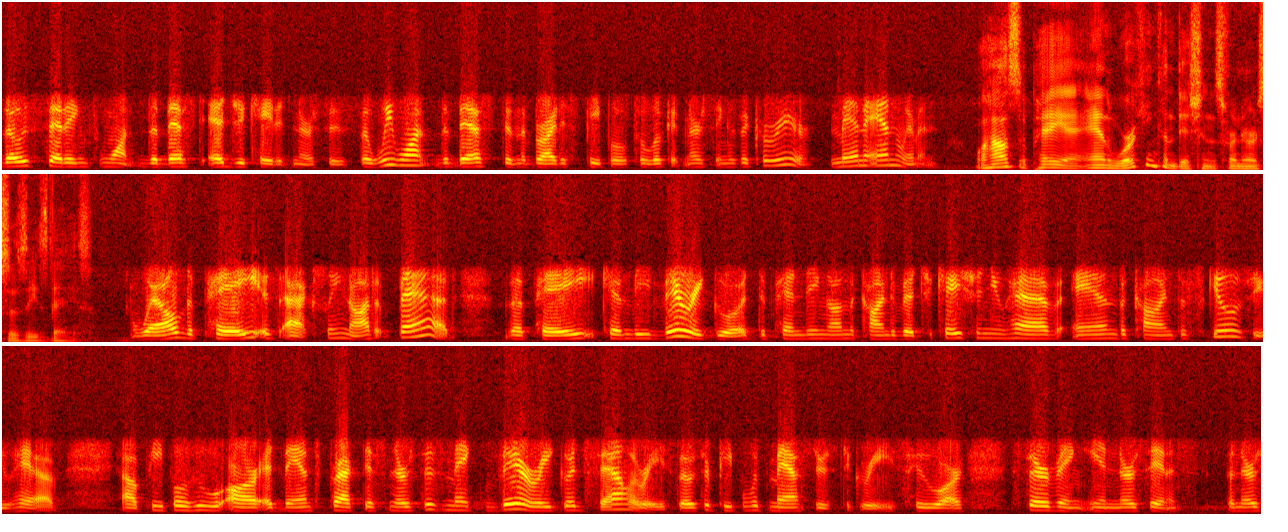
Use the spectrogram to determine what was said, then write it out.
those settings want the best educated nurses. So we want the best and the brightest people to look at nursing as a career, men and women. Well, how's the pay and working conditions for nurses these days? Well, the pay is actually not bad. The pay can be very good depending on the kind of education you have and the kinds of skills you have. Uh, people who are advanced practice nurses make very good salaries. Those are people with master's degrees who are serving in nurse, nurse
